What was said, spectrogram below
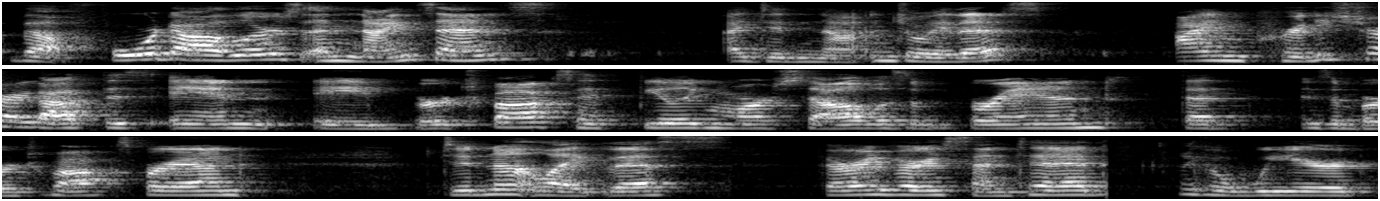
about $4.09. I did not enjoy this. I'm pretty sure I got this in a Birchbox. I feel like Marcelle was a brand that is a Birchbox brand. Did not like this. Very, very scented. Like a weird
